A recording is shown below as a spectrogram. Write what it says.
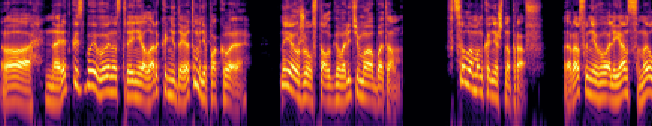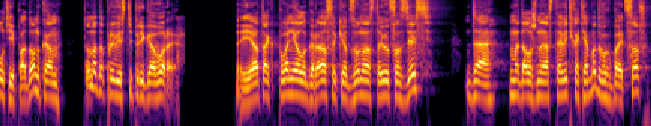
О, на редкость боевое настроение Ларка не даёт мне покоя. Но я уже устал говорить ему об этом. В целом он, конечно, прав. Раз у него альянс с Мелти и подонком, то надо провести переговоры. Я так понял, Грасс и Кидзуна остаются здесь? Да, мы должны оставить хотя бы двух бойцов,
